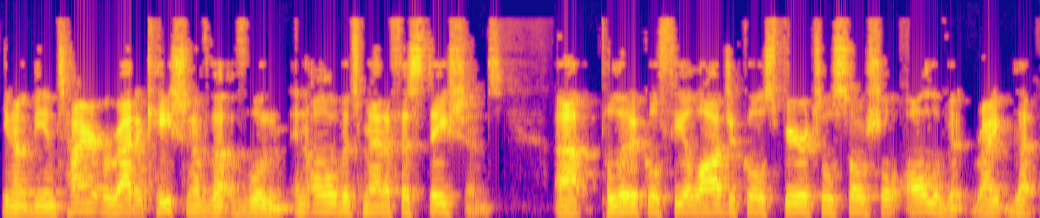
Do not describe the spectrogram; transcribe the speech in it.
you know, the entire eradication of the dhulm in all of its manifestations, uh, political, theological, spiritual, social, all of it, right? That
